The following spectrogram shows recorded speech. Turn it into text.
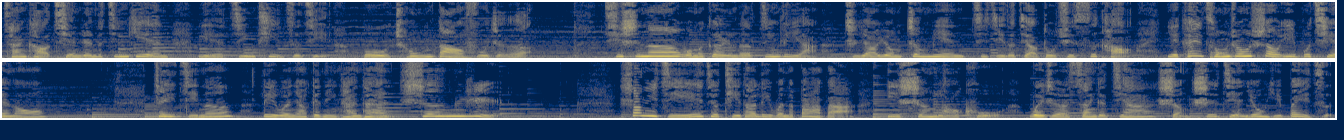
参考前人的经验，也警惕自己不重蹈覆辙。其实呢，我们个人的经历啊，只要用正面积极的角度去思考，也可以从中受益不浅哦。这一集呢，丽文要跟您谈谈生日。上一集就提到丽文的爸爸一生劳苦，为着三个家省吃俭用一辈子。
